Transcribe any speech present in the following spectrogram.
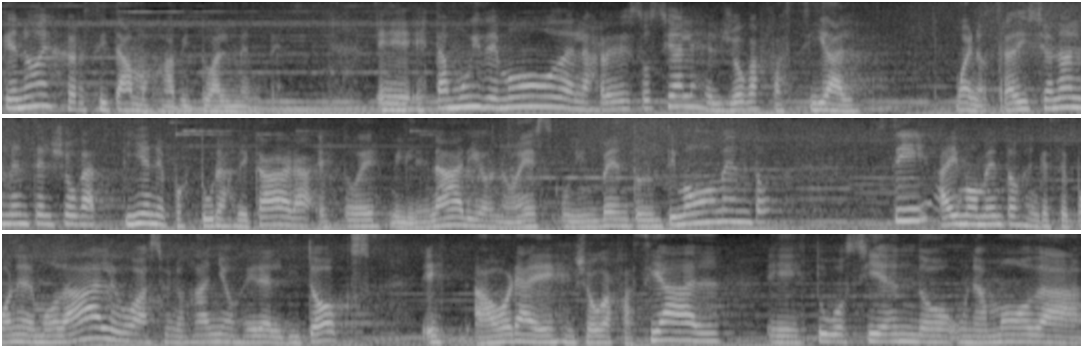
que no ejercitamos habitualmente. Eh, está muy de moda en las redes sociales el yoga facial. Bueno, tradicionalmente el yoga tiene posturas de cara, esto es milenario, no es un invento de último momento. Sí, hay momentos en que se pone de moda algo, hace unos años era el detox, ahora es el yoga facial, eh, estuvo siendo una moda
